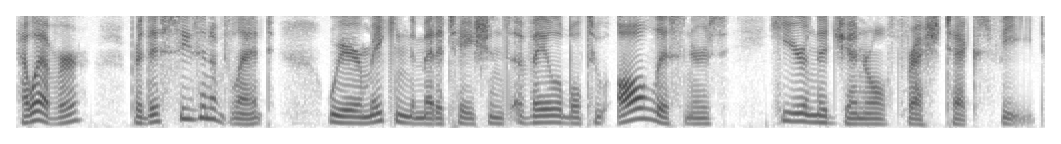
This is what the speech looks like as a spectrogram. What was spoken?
However, for this season of Lent, we're making the meditations available to all listeners here in the general Fresh Text feed.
